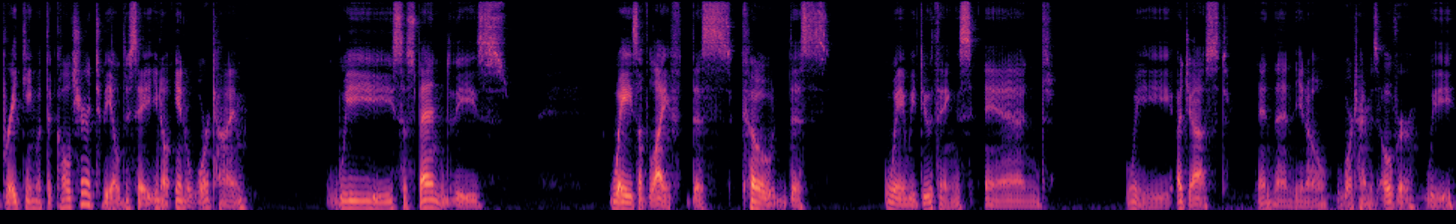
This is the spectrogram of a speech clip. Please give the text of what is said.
breaking with the culture to be able to say, you know, in wartime, we suspend these ways of life, this code, this way we do things, and we adjust. And then, you know, wartime is over. We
